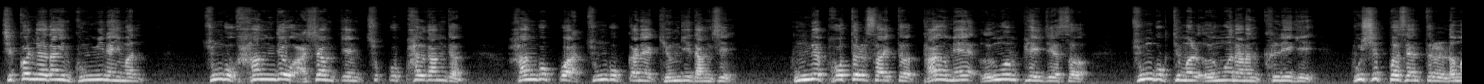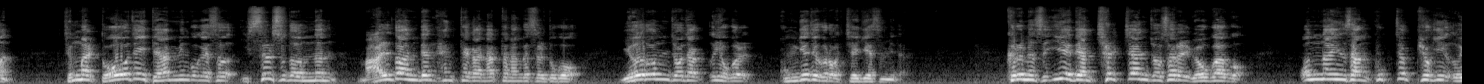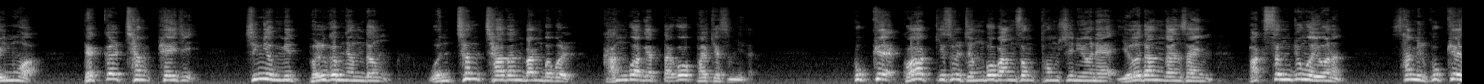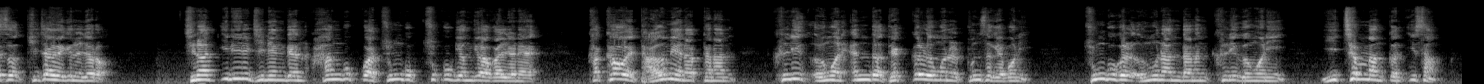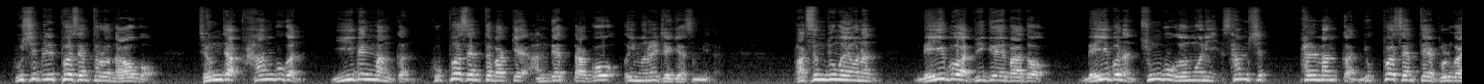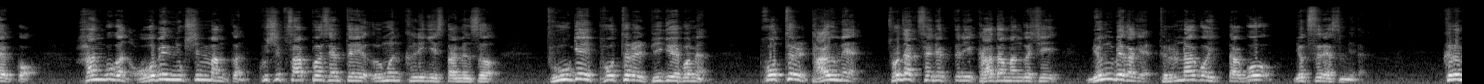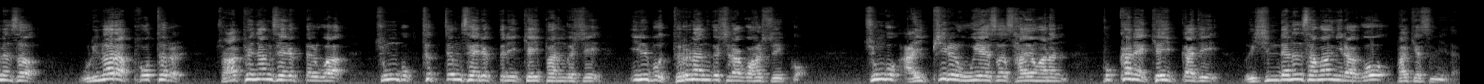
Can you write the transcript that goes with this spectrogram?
집권여당인 국민의힘은 중국 항저우 아시안게임 축구 8강전 한국과 중국 간의 경기 당시 국내 포털 사이트 다음의 응원 페이지에서 중국팀을 응원하는 클릭이 90%를 넘은 정말 도저히 대한민국에서 있을 수도 없는 말도 안된 행태가 나타난 것을 두고 여론조작 의혹을 공개적으로 제기했습니다. 그러면서 이에 대한 철저한 조사를 요구하고 온라인상 국적 표기 의무화, 댓글창 폐지, 징역 및 벌금형 등 원천 차단 방법을 강구하겠다고 밝혔습니다. 국회 과학기술정보방송통신위원회 여당 간사인 박성중 의원은 3일 국회에서 기자회견을 열어 지난 1일 진행된 한국과 중국 축구 경기와 관련해 카카오의 다음에 나타난 클릭 응원 앤더 댓글 응원을 분석해보니 중국을 응원한다는 클릭 응원이 2천만 건 이상 91%로 나오고 정작 한국은 200만 건 9%밖에 안 됐다고 의문을 제기했습니다. 박성중 의원은 네이버와 비교해봐도 네이버는 중국 응원이 38만 건 6%에 불과했고 한국은 560만 건 94%의 응원 클릭이 있다면서 두 개의 포털을 비교해보면 포털 다음에 조작 세력들이 가담한 것이 명백하게 드러나고 있다고 역설했습니다. 그러면서 우리나라 포털을 좌편향 세력들과 중국 특정 세력들이 개입하는 것이 일부 드러난 것이라고 할 수 있고 중국 IP를 우회해서 사용하는 북한의 개입까지 의심되는 상황이라고 밝혔습니다.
